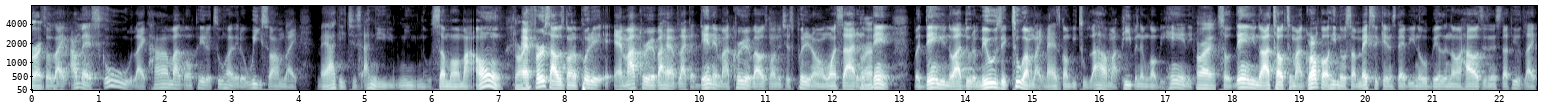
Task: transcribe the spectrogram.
Right. So like I'm at school, like how am I gonna pay the two hundred a week? So I'm like, man, I get just I need me you know something on my own. Right. At first I was gonna put it at my crib. I have like a den in my crib. I was gonna just put it on one side of the Right. den. But then you know I do the music too. I'm like, man, it's gonna be too loud. My people them gonna be handy. Right. So then you know I talked to my grandpa. He knows some Mexicans that you know building on houses and stuff. He was like,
